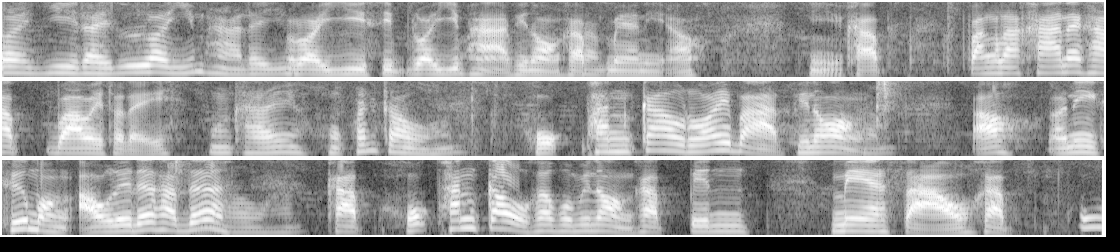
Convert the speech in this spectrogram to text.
ร้อยยี่ได้ร้อยยิ้มหาได้อยู่ร้อยยี่สิบร้อยยี่ห้าพี่น้องครับครับ แม่นี่เอานี่ครับฟังราคานะครับวาไว้เท่าไหร่มันขายหกพันเก่าหกพันเก้าร้อยบาทพี่น้องครับเอาอันนี้คือหมองเอาเลยเด้อครับเด้อเอาครับครับหกพันเก้าครับผมพี่น้องครับเป็น แม่สาวครับโอ้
